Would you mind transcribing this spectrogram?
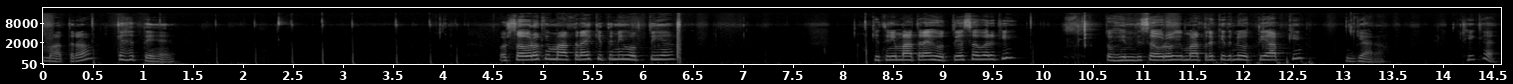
मात्रा कहते हैं। और स्वरों की मात्राएँ कितनी होती हैं? कितनी मात्राएँ होती है स्वर की? तो हिंदी स्वरों की मात्रा कितनी होती है आपकी? ग्यारह। ठीक है?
